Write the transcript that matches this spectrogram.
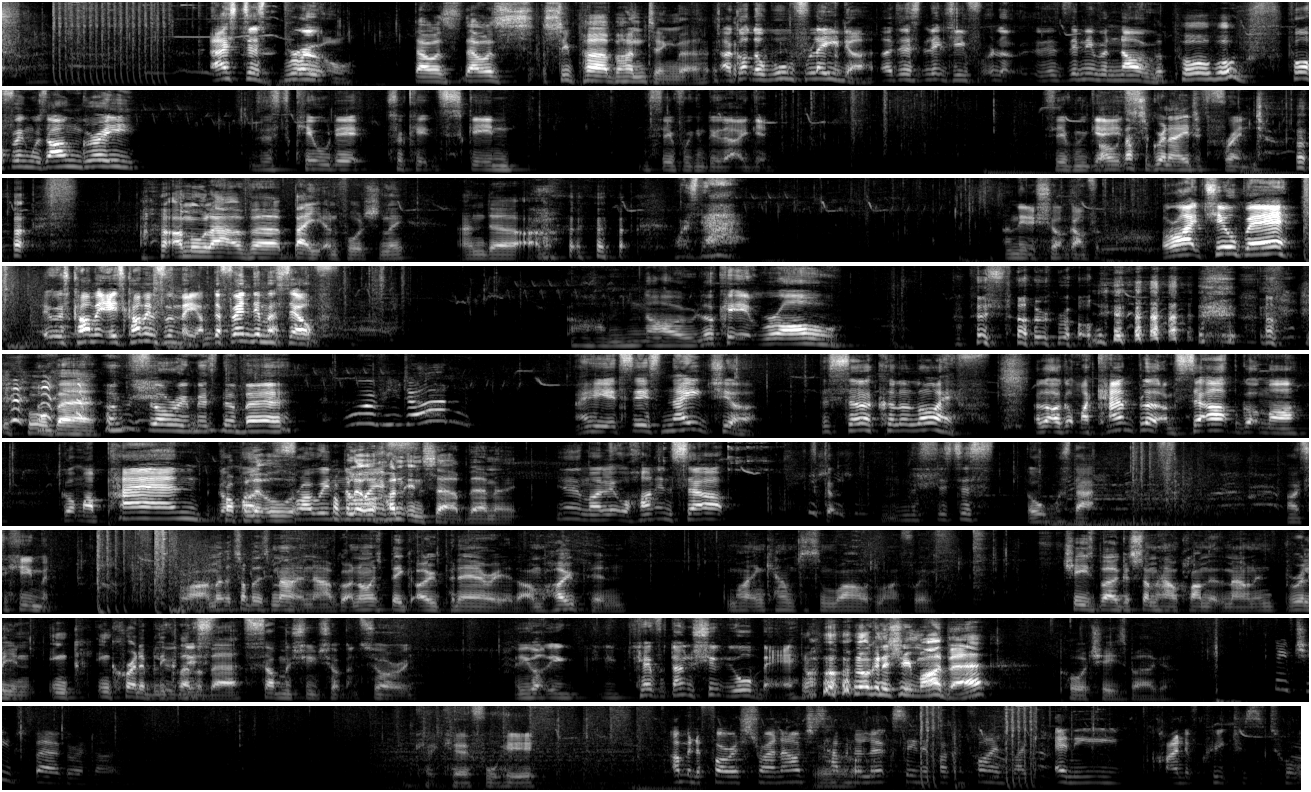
That's just brutal. That was that was superb hunting there. I got the wolf leader. I just literally look, didn't even know. The poor wolf. Poor thing was hungry. Just killed it, took its skin. Let's see if we can do that again. See if we can get Oh, its, that's a grenade. its friend. I'm all out of uh, bait, unfortunately. And uh, What's that? I need a shotgun for. All right, chill, bear. It was coming. It's coming for me. I'm defending myself. Oh no! Look at it roll. It's no roll. poor bear. I'm sorry, Mr. Bear. What have you done? Hey, it's it's nature, the circle of life. Look, I got my camp. Look, I'm set up. Got my, got my pan. Got Proper my little, throwing proper little knife. hunting setup there, mate. Yeah, my little hunting setup. It's got- This is just. Oh, what's that? Oh, it's a human. Right, I'm at the top of this mountain now. I've got a nice big open area that I'm hoping I might encounter some wildlife with. Cheeseburger somehow climbed up the mountain. Brilliant, inc- incredibly Dude, clever bear. Submachine shotgun. Sorry. You got you careful. Don't shoot your bear. I'm not going to shoot my bear. Poor cheeseburger. Leave Cheeseburger alone. Okay, careful here. I'm in a forest right now, just having a look, seeing if I can find like any kind of creatures at all.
